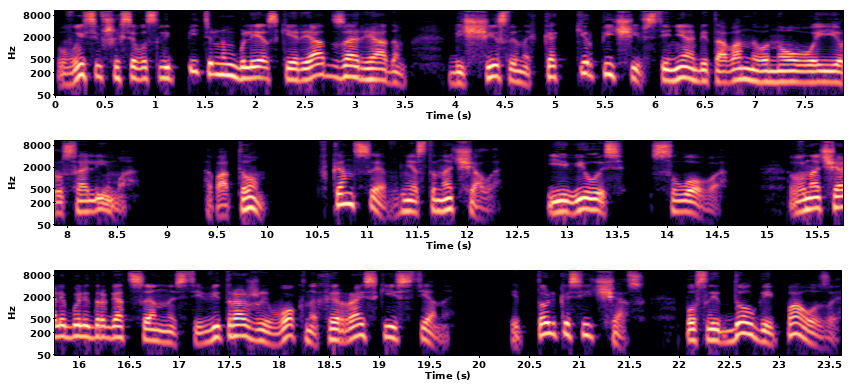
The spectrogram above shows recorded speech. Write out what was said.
высевшихся в ослепительном блеске ряд за рядом, бесчисленных, как кирпичи в стене обетованного Нового Иерусалима. А потом В конце, вместо начала, явилось слово. Вначале были драгоценности, витражи в окнах и райские стены. И только сейчас, после долгой паузы,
